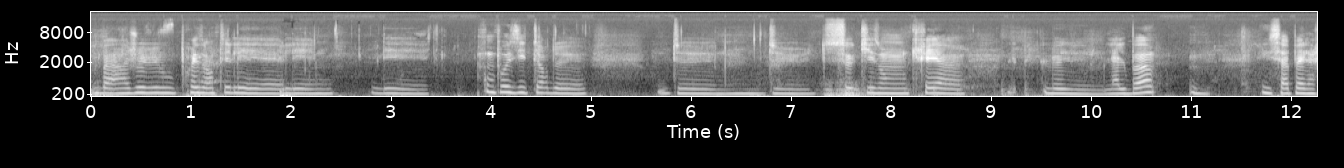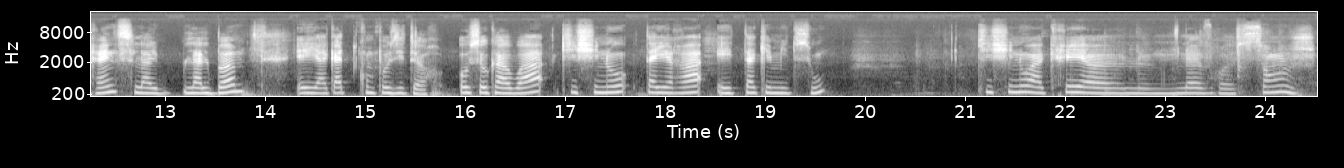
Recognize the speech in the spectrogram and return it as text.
Bah, je vais vous présenter les, les, les compositeurs de, de, de, ceux qui ont créé euh, l'album. Il s'appelle Rens, l'album, et il y a quatre compositeurs Osokawa, Kishino, Taira et Takemitsu. Kishino a créé euh, l'œuvre Sange,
